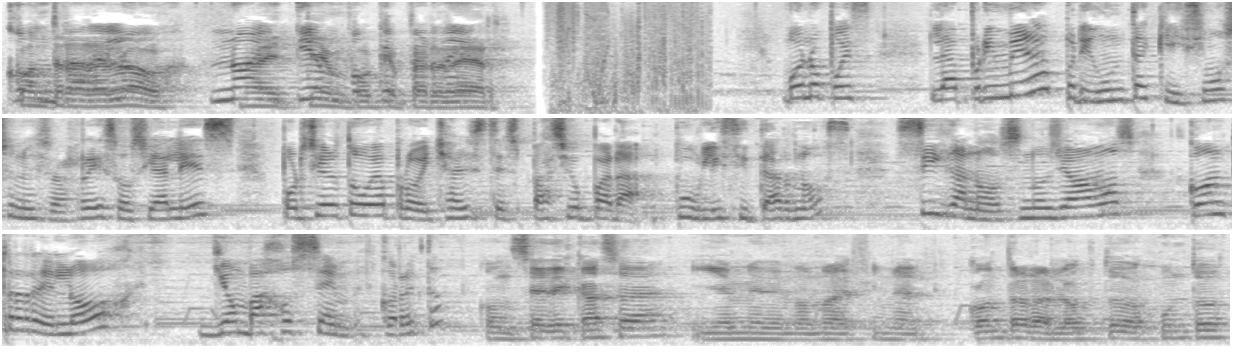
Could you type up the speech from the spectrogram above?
Contrarreloj, no hay tiempo que perder. Bueno, pues la primera pregunta que hicimos en nuestras redes sociales, por cierto voy a aprovechar este espacio para publicitarnos. Síganos, nos llamamos Contrarreloj-SEM, ¿correcto? Con C de casa y M de mamá al final. Contrarreloj todo junto,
